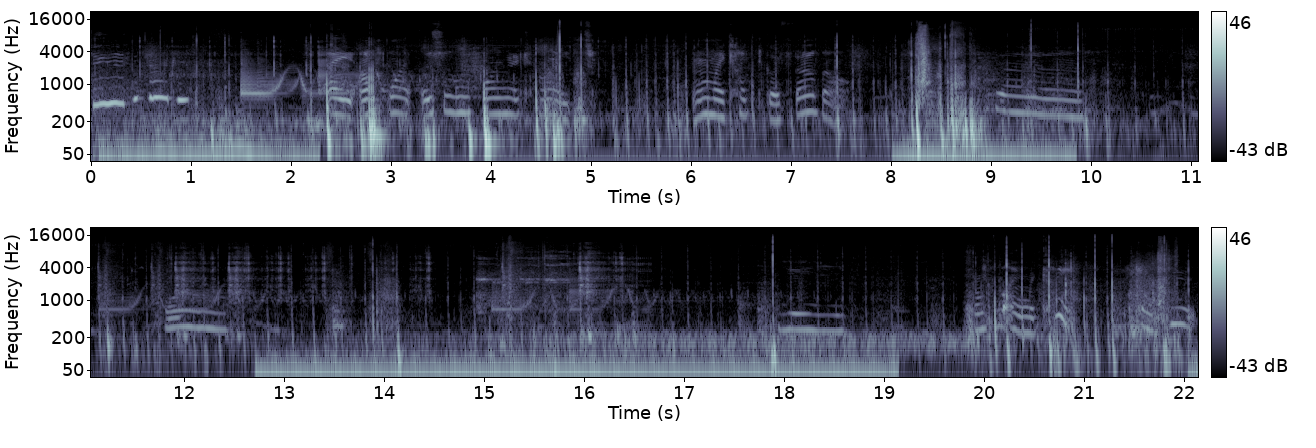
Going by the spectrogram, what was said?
Hey, I'm flying. This is a kite. I want my kite to go further. Yeah. Yay. I'm flying my kite. So cute.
